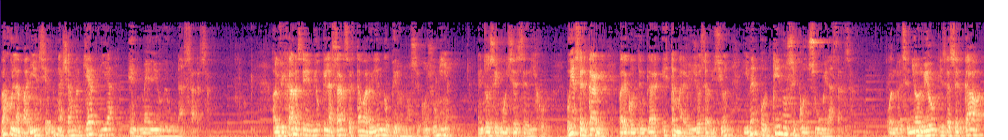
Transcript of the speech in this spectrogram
bajo la apariencia de una llama que ardía en medio de una zarza. Al fijarse vio que la zarza estaba ardiendo pero no se consumía. Entonces Moisés se dijo, voy a acercarme para contemplar esta maravillosa visión y ver por qué no se consume la zarza. Cuando el Señor vio que se acercaba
